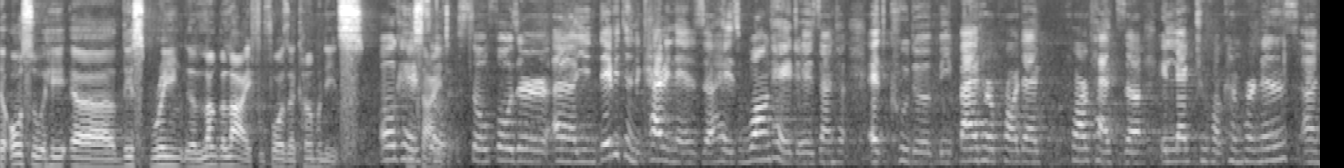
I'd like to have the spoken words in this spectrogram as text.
uh, also he, uh, this bring the longer life for the companies Okay, inside. so, so for the uh, independent cabinets, uh, his advantage is that it could uh, be better protect, protect the electrical components and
